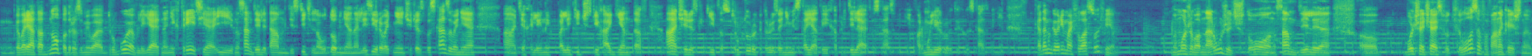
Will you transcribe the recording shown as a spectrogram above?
говорят одно, подразумевают другое, влияет на них третье, и на самом деле там действительно удобнее анализировать не через высказывания а, тех или иных политических агентов, а через какие-то структуры, которые за ними стоят и их определяют высказывания, формулируют их высказывания. Когда мы говорим о философии, мы можем обнаружить, что на самом деле э, большая часть вот философов, она, конечно,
